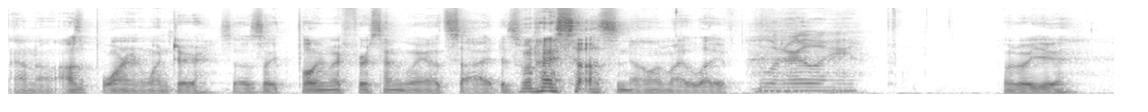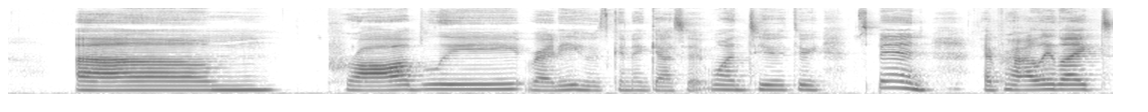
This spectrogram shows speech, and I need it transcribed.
I don't know, I was born in winter, so it was like probably my first time going outside is when I saw snow in my life. Literally. What about you? Um, probably ready. Who's gonna guess it? One, two, three. Spin. I probably liked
